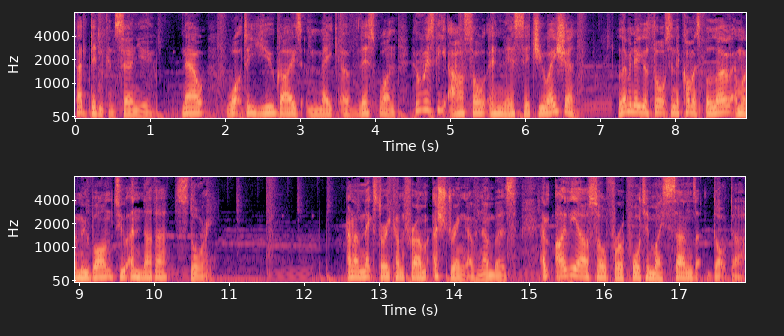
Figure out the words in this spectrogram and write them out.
that didn't concern you. Now, what do you guys make of this one? Who is the asshole in this situation? Let me know your thoughts in the comments below and we'll move on to another story. And our next story comes from a string of numbers. Am I the asshole for reporting my son's doctor?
